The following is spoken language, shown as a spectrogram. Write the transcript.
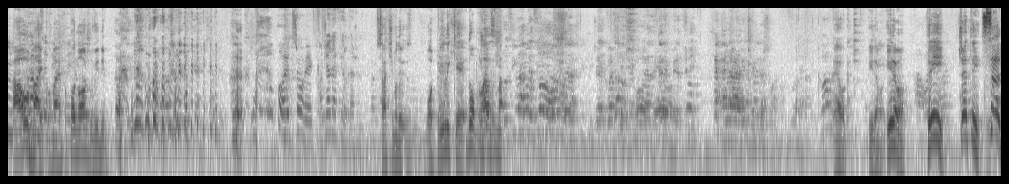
je. A u majko moja, pa po nožu vidim. Ovo je čovjek. A čega je fil, kažem? Sad ćemo da, otprilike, Dobro, plazma. Evo ga, idemo, idemo. Tri, četiri, sad!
